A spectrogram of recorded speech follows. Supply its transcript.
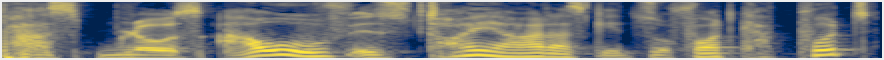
pass bloß auf, ist teuer, das geht sofort kaputt.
